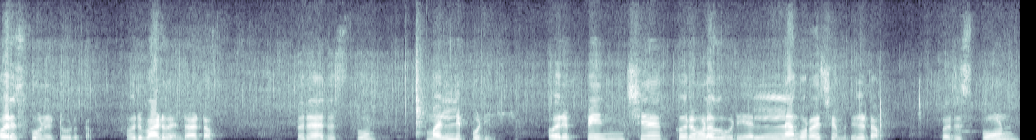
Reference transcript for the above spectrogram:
ഒരു സ്പൂൺ ഇട്ട് കൊടുക്കാം. ഒരുപാട് വേണ്ട കേട്ടോ. ഒരു അര സ്പൂൺ മല്ലിപ്പൊടി. ഒരു പിഞ്ച് കുരുമുളക് പൊടി. എല്ലാം കുറേശ്ശേ മതി കേട്ടോ. ഒരു സ്പൂൺ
